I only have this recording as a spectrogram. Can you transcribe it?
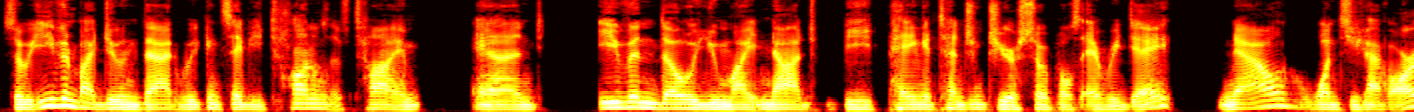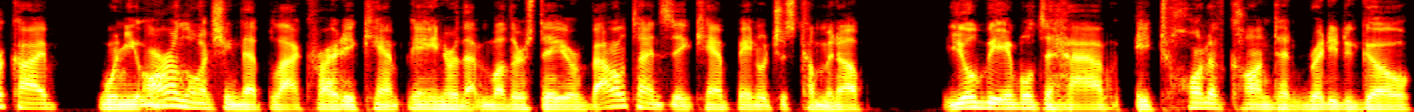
So even by doing that, we can save you tons of time. And even though you might not be paying attention to your socials every day, now, once you have archive, when you are mm-hmm. launching that Black Friday campaign or that Mother's Day or Valentine's Day campaign, which is coming up, you'll be able to have a ton of content ready to go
